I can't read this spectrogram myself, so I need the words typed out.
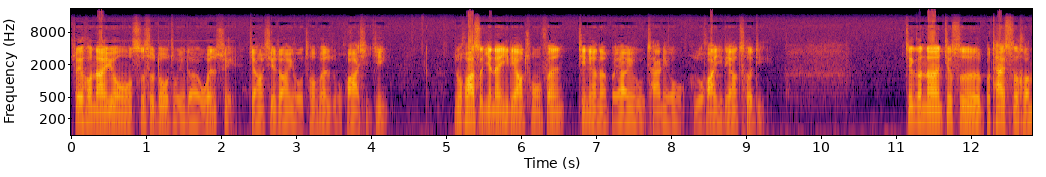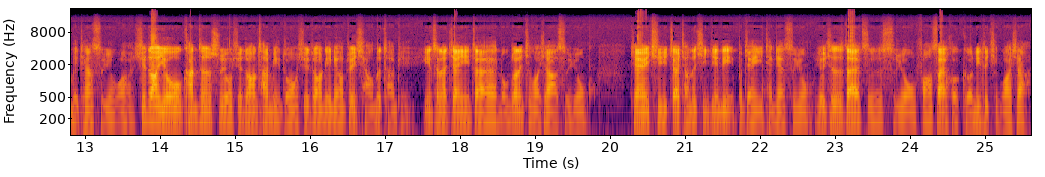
最后呢用四十度左右的温水将卸妆油充分乳化洗净，乳化时间呢一定要充分，尽量呢不要有残留，乳化一定要彻底。这个呢，就是不太适合每天使用啊。卸妆油堪称所有卸妆产品中卸妆力量最强的产品，因此呢，建议在浓妆的情况下使用。鉴于其较强的清洁力，不建议天天使用，尤其是在只使用防晒和隔离的情况下，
